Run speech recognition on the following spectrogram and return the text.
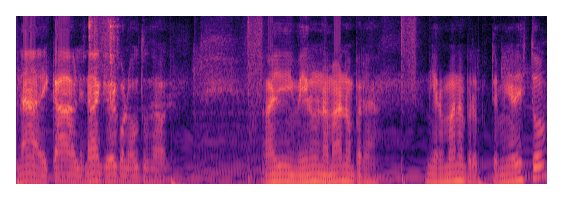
Nada de cables, nada que ver con los autos de ahora. Ahí me dieron una mano para mi hermana para terminar esto.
